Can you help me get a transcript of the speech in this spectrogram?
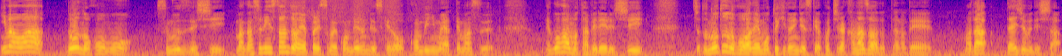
今は、道の方もスムーズですし、まあガソリンスタンドはやっぱりすごい混んでるんですけど、コンビニもやってます。で、ご飯も食べれるし、ちょっと能登の方はね、もっとひどいんですけど、こちら金沢だったので、まだ大丈夫でした。やっ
